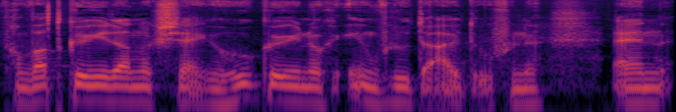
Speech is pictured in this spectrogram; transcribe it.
Van wat kun je dan nog zeggen? Hoe kun je nog invloed uitoefenen? En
